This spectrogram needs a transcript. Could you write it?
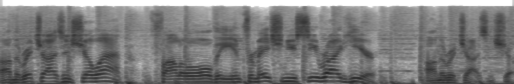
on the Rich Eisen Show app. Follow all the information you see right here on the Rich Eisen Show.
